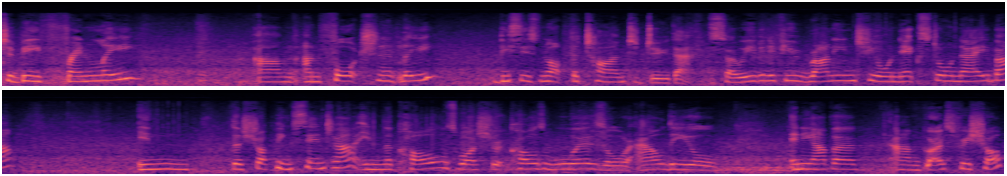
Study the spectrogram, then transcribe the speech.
to be friendly. Um, unfortunately, this is not the time to do that. So even if you run into your next door neighbour in the shopping centre, in the Coles, at Coles or Woolworths or Aldi or any other um, grocery shop,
